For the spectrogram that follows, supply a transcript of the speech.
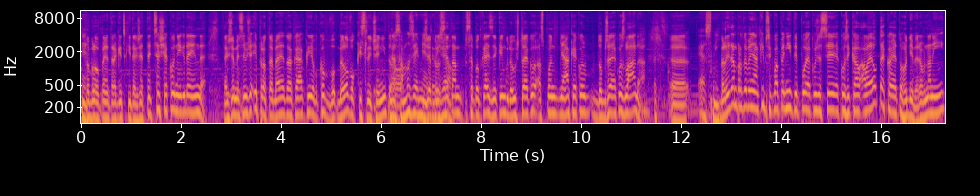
jo, to bylo úplně tragický. Takže teď seš jako někde jinde. Takže myslím, že i pro tebe je to jako, jako bylo okysličení toho, no, samozřejmě, že to prostě tam se potkají s někým, kdo už to jako aspoň nějak jako dobře jako zvládá. Tak, uh, jasný. Byly tam pro tebe nějaký překvapení typu, jako že si jako říkal, ale jo, to, jako je to hodně vyrovnaný,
